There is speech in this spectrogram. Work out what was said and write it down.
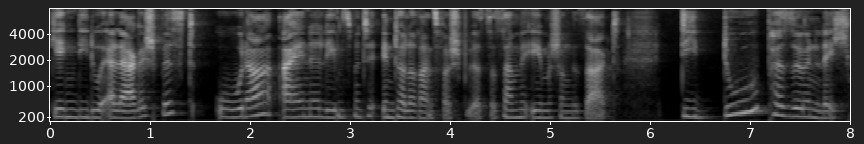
Gegen die du allergisch bist, oder eine Lebensmittelintoleranz verspürst, das haben wir eben schon gesagt, die du persönlich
